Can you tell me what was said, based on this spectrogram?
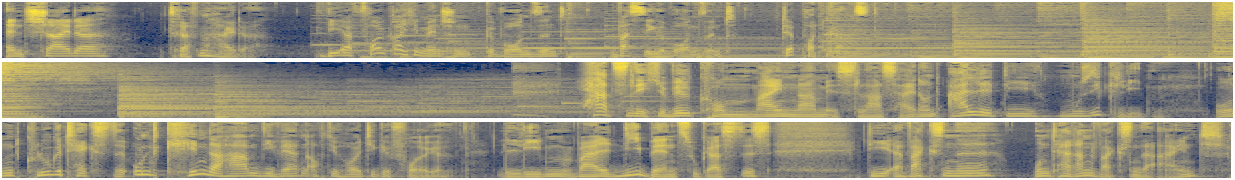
Entscheider treffen Heider. Wie erfolgreiche Menschen geworden sind, was sie geworden sind. Der Podcast. Herzlich willkommen. Mein Name ist Lars Heider und alle, die Musik lieben und kluge Texte und Kinder haben, die werden auch die heutige Folge lieben, weil die Band zu Gast ist, die Erwachsene und Heranwachsende eint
